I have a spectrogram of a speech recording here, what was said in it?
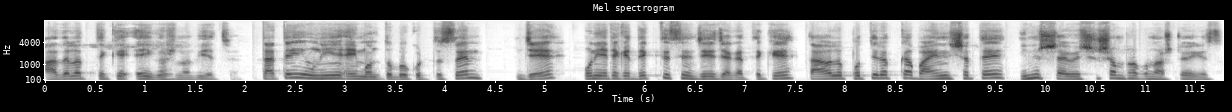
আদালত থেকে এই ঘোষণা দিয়েছে। তাতেই উনি এই মন্তব্য করতেছেন যে উনি এটাকে দেখতেছেন যে জায়গা থেকে তা হলো প্রতিরক্ষা বাহিনীর সাথে ইনুস সাহেবের সুসম্পর্ক নষ্ট হয়ে গেছে।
